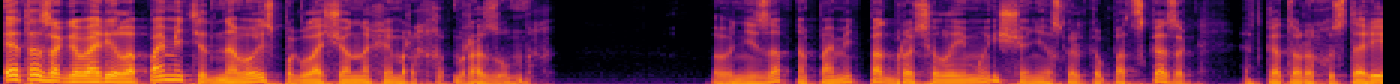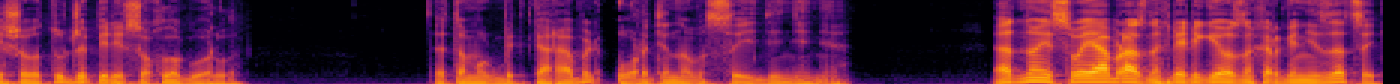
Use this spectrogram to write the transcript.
Это заговорила память одного из поглощенных им разумных. Внезапно память подбросила ему еще несколько подсказок, от которых у старейшего тут же пересохло горло. Это мог быть корабль Ордена Воссоединения. Одной из своеобразных религиозных организаций,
